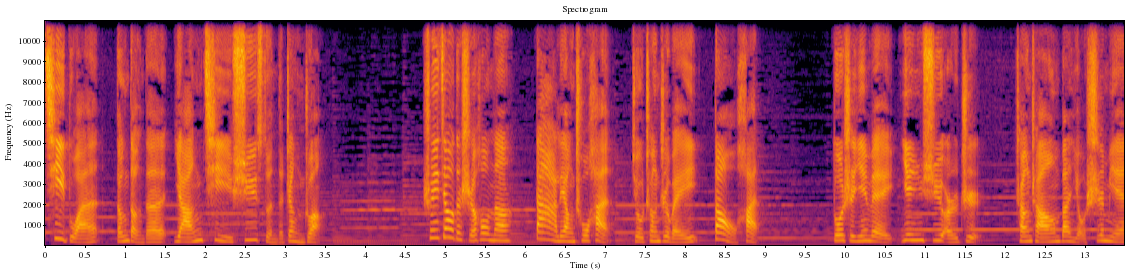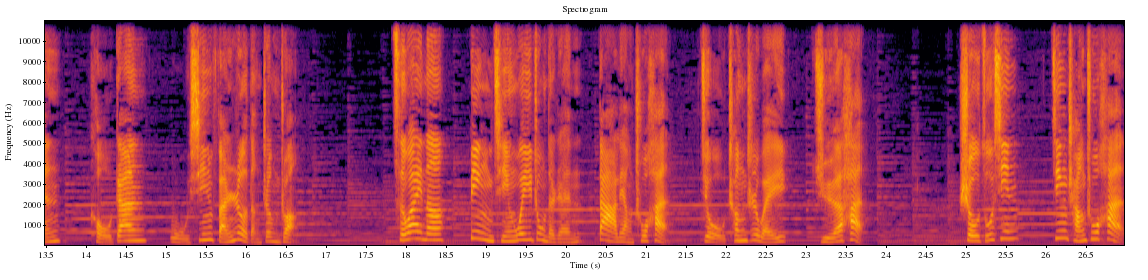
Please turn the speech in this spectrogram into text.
气短等等的阳气虚损的症状。睡觉的时候呢，大量出汗就称之为盗汗，多是因为阴虚而致，常常伴有失眠、口干、五心烦热等症状。此外呢，病情危重的人大量出汗就称之为绝汗。手足心经常出汗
